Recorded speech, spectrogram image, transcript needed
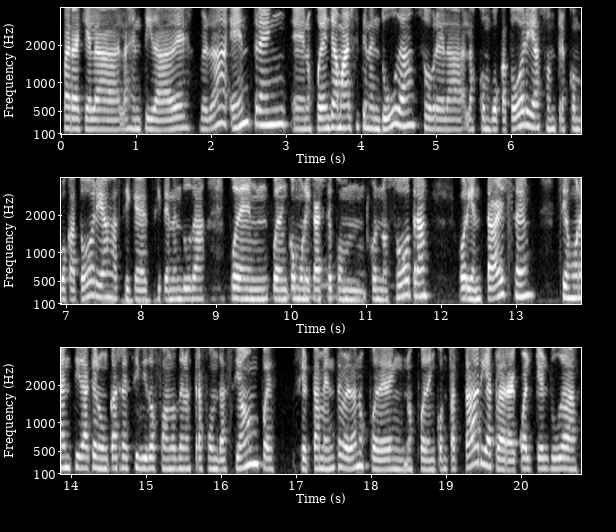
para que las entidades, ¿verdad?, entren. Eh, nos pueden llamar si tienen dudas sobre las convocatorias. Son tres convocatorias, así que si tienen dudas pueden, pueden comunicarse con, con nosotras, orientarse. Si es una entidad que nunca ha recibido fondos de nuestra fundación, pues ciertamente, ¿verdad?, nos pueden, nos pueden contactar y aclarar cualquier duda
